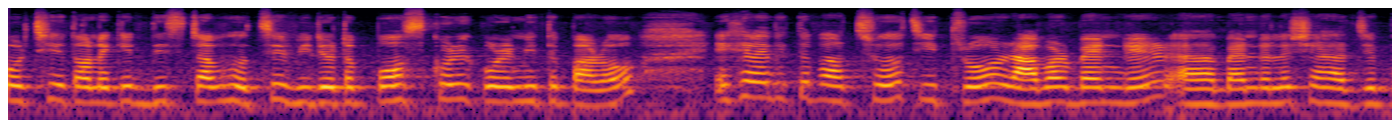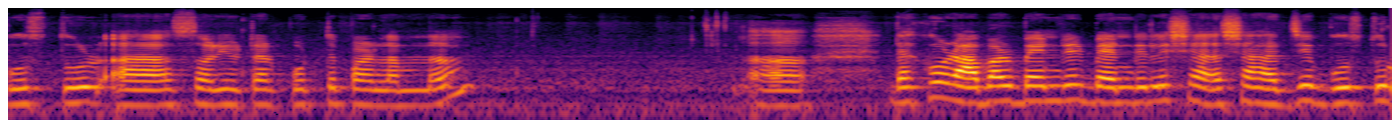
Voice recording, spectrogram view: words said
করছি তো অনেকের ডিস্টার্ব হচ্ছে। ভিডিওটা পজ করে করে নিতে পারো। এখানে দেখতে পাচ্ছ চিত্র রাবার ব্যান্ডের ব্যান্ডেলের সাহায্যে বস্তুর সরি ওটা পড়তে পারলাম না। দেখো রাবার ব্যান্ডের ব্যান্ডেলের সাহায্যে বস্তুর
